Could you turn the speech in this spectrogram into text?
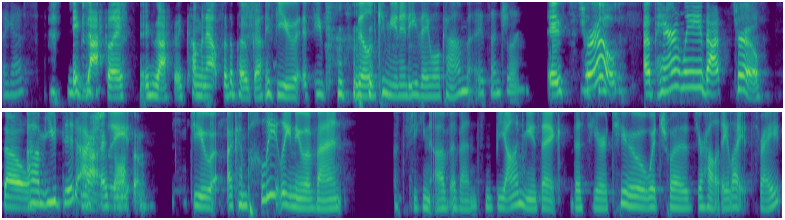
I guess. exactly, exactly. Coming out for the polka. If you if you build community, they will come. Essentially. It's true. Apparently, that's true. So, um, you did actually yeah, awesome. do a completely new event. Speaking of events and beyond music this year too, which was your holiday lights, right?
